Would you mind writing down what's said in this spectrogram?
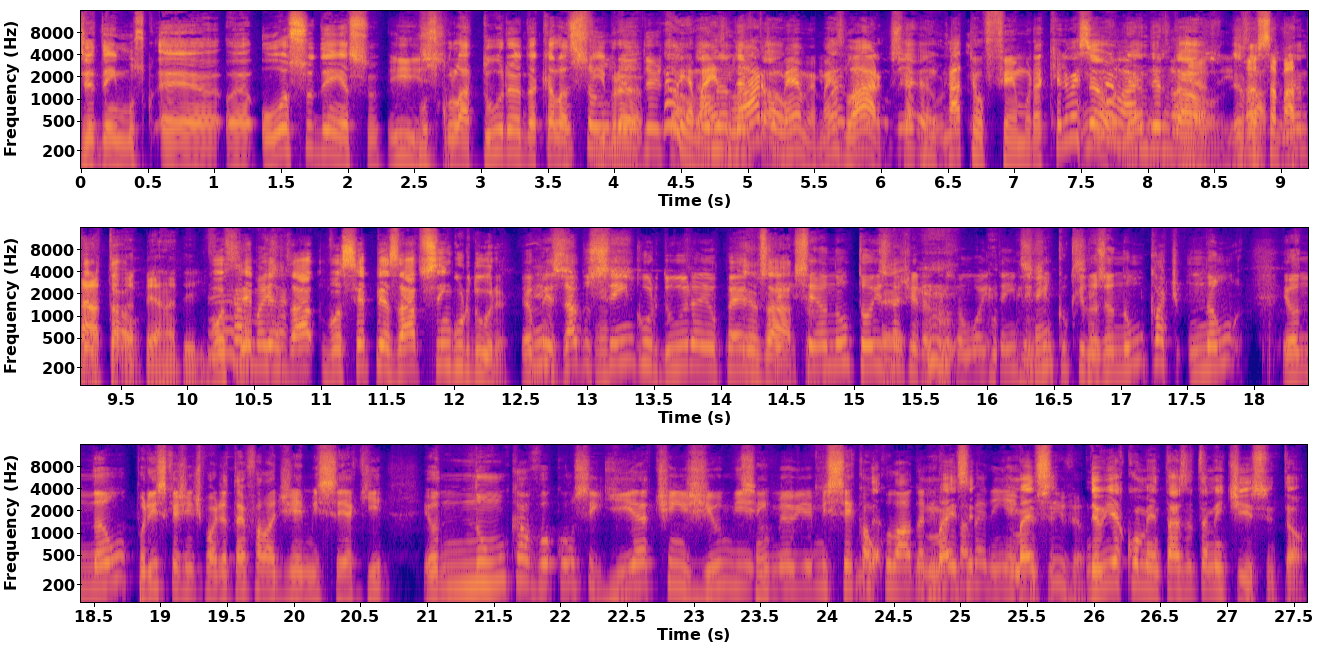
você tem muscu- é, é, osso denso, Isso. musculatura daquelas fibras. Não, e é Não, mais largo mesmo, é mais largo. Se você é, arrancar teu fêmur aqui, ele vai ser Não, mais largo. Neandertal. Exato. Essa batata da perna dele. Você, é mas- pesado, você é pesado sem gordura. Eu Isso, pesado isso. sem gordura, eu peso. Exato. Sem, eu não tô exagerando, são 85 Sim, quilos. Eu nunca. Não, eu não. Por isso que a gente pode até falar de IMC aqui. Eu nunca vou conseguir atingir o, o meu IMC calculado ali mas, na tabelinha. É mas impossível. eu ia comentar exatamente isso, então.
